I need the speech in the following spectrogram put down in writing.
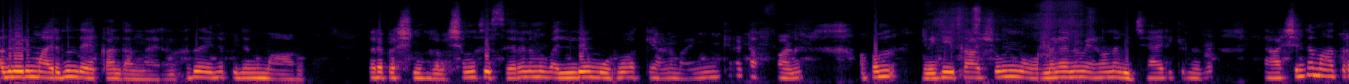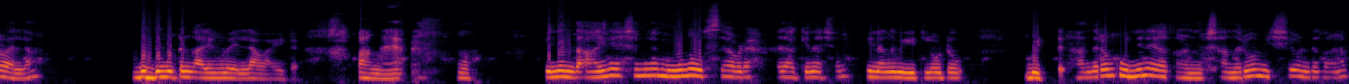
അതിലൊരു മരുന്ന് തേക്കാൻ തന്നായിരുന്നു. അത് കഴിഞ്ഞാൽ പിന്നെ അങ്ങ് മാറും. വേറെ പ്രശ്നമൊന്നുമില്ല. പക്ഷെ നമ്മൾ സിസേറിയൻ നമ്മൾ വലിയ മുറിവൊക്കെയാണ്. ഭയങ്കര ടഫാണ് അപ്പം എനിക്ക് ഈ പ്രാവശ്യവും നോർമൽ തന്നെ വേണമെന്നാണ് വിചാരിക്കുന്നത്. ക്യാഷിന്റെ മാത്രമല്ല ബുദ്ധിമുട്ടും കാര്യങ്ങളും എല്ലാം ആയിട്ട്. അപ്പം അങ്ങനെ. പിന്നെന്താ? അതിന് ശേഷം പിന്നെ മൂന്ന് ദിവസം അവിടെ ഇതാക്കിയതിനു ശേഷം പിന്നെ അങ്ങ് വീട്ടിലോട്ട് വിട്ട്. അന്നേരം കുഞ്ഞിനെ കാണുന്നു. പക്ഷെ അന്നേരവും വിഷയമുണ്ട്. കാരണം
